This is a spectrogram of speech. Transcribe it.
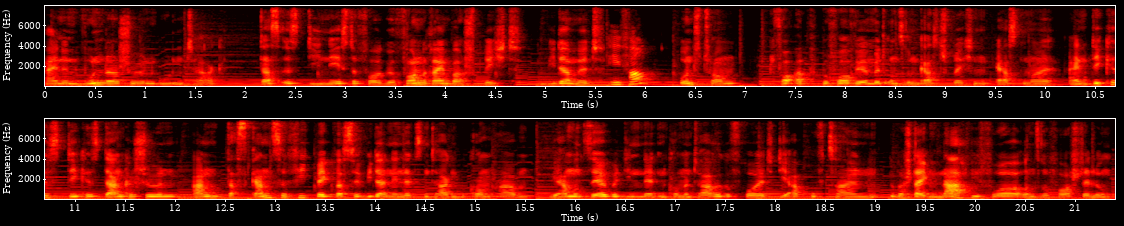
Einen wunderschönen guten Tag. Das ist die nächste Folge von Rheinbach spricht, wieder mit Eva und Tom. Vorab, bevor wir mit unserem Gast sprechen, erstmal ein dickes, dickes Dankeschön an das ganze Feedback, was wir wieder in den letzten Tagen bekommen haben. Wir haben uns sehr über die netten Kommentare gefreut. Die Abrufzahlen übersteigen nach wie vor unsere Vorstellung.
